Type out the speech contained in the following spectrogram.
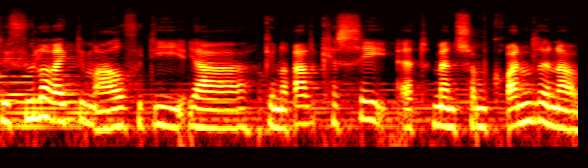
Det fylder rigtig meget, fordi jeg generelt kan se, at man som grønlænder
